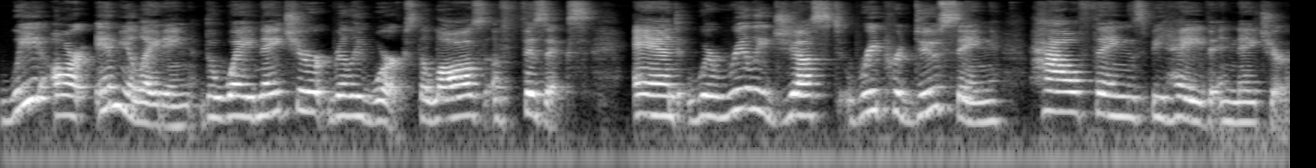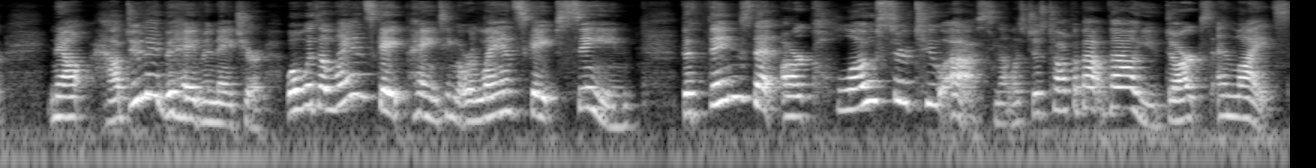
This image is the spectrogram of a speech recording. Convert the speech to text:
we are emulating the way nature really works, the laws of physics, and we're really just reproducing how things behave in nature. Now, how do they behave in nature? Well, with a landscape painting or landscape scene, the things that are closer to us, now let's just talk about value, darks and lights.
